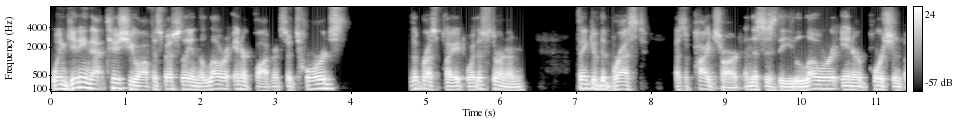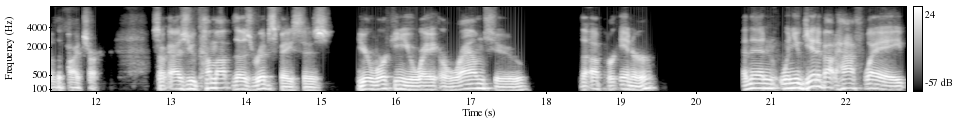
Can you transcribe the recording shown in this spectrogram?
When getting that tissue off, especially in the lower inner quadrant, so towards the breastplate or the sternum, think of the breast as a pie chart, and this is the lower inner portion of the pie chart. So as you come up those rib spaces, you're working your way around to the upper inner. And then when you get about halfway,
